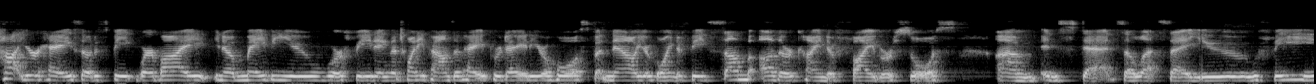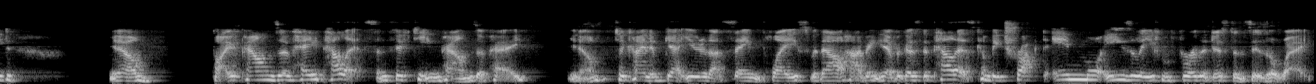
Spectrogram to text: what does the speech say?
cut your hay, so to speak, whereby, you know, maybe you were feeding the 20 pounds of hay per day to your horse, but now you're going to feed some other kind of fiber source um, instead. So let's say you feed, you know, five pounds of hay pellets and 15 pounds of hay you know, to kind of get you to that same place without having, you know, because the pellets can be trucked in more easily from further distances away.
